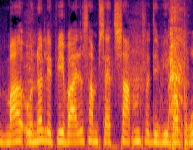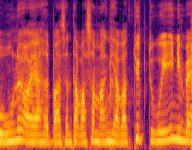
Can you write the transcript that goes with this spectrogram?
meget underligt. Vi var alle sammen sat sammen, fordi vi var brune, og jeg havde bare sådan, der var så mange, jeg var dybt uenig med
